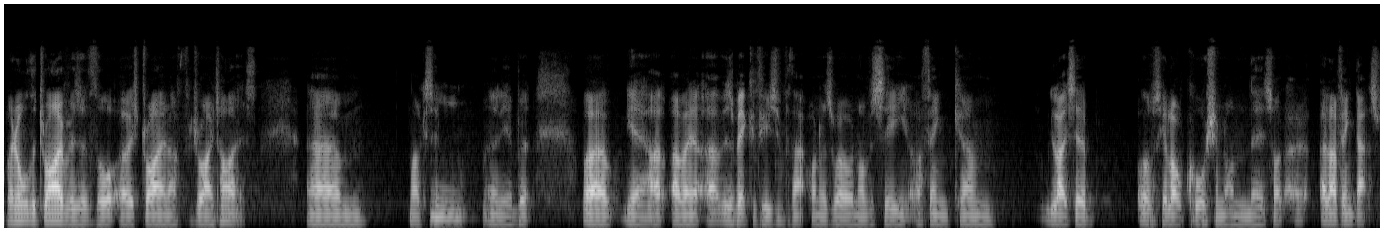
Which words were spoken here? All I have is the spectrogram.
when all the drivers have thought, oh, it's dry enough for dry tires. Um, like I said mm. earlier. But well, yeah, I, I, mean, it was a bit confusing for that one as well. And obviously, I think, um, like I said, obviously a lot of caution on this, uh, and I think that's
